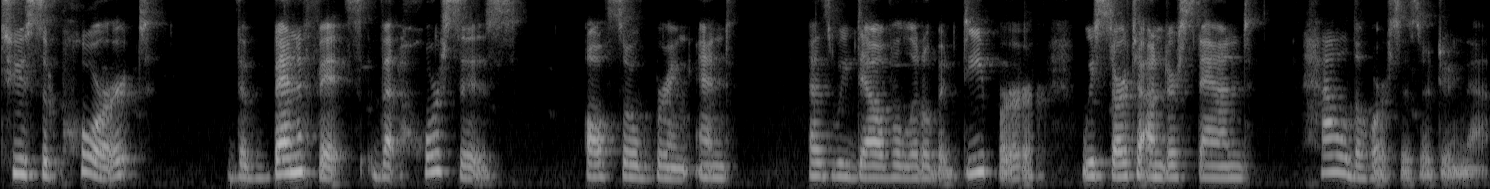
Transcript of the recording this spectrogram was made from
to support the benefits that horses also bring. And as we delve a little bit deeper, we start to understand how the horses are doing that,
